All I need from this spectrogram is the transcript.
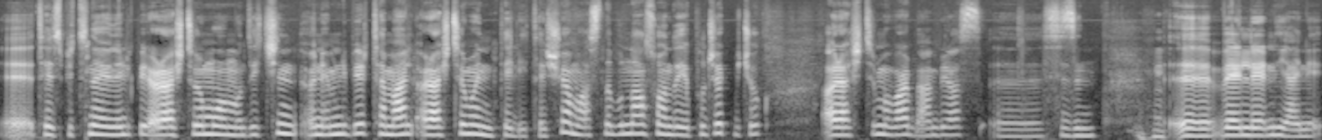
e, tespitine yönelik bir araştırma olmadığı için önemli bir temel araştırma niteliği taşıyor. Ama aslında bundan sonra da yapılacak birçok araştırma var. Ben biraz e, sizin e, verilerini yani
